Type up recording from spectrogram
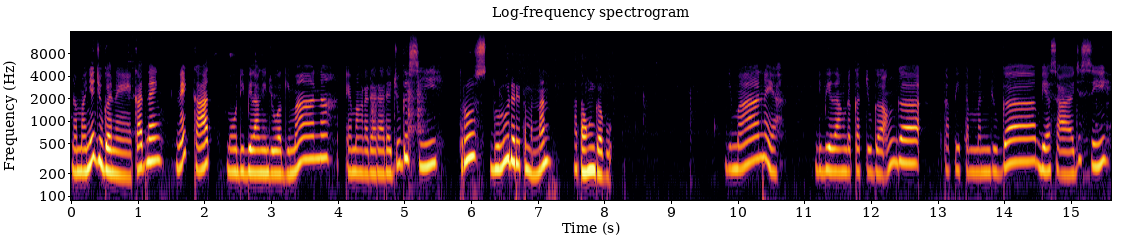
Namanya juga nekat, Neng. Nekat. Mau dibilangin juga gimana? Emang rada-rada juga sih. Terus dulu dari temenan atau enggak, Bu? Gimana ya? Dibilang dekat juga enggak, tapi temen juga biasa aja sih.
